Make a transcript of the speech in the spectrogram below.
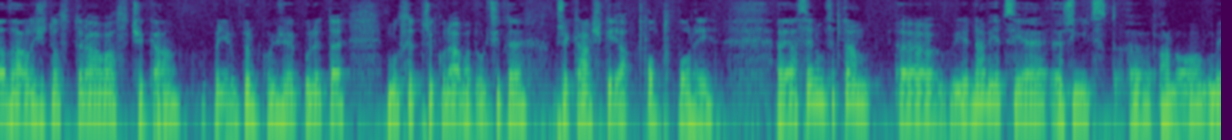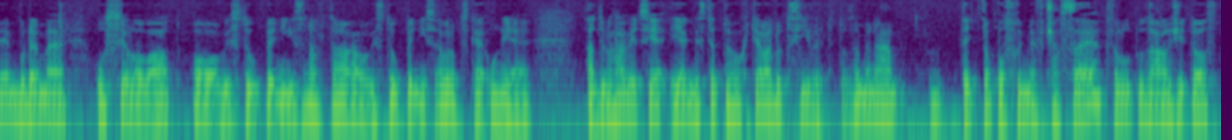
ta záležitost, která vás čeká, paní doktorko, že budete muset překonávat určité překážky a odpory. Eh, Já se jenom zeptám, eh, jedna věc je říct, eh, ano, my budeme usilovat o vystoupení z NATO, o vystoupení z Evropské unie, a druhá věc je, jak byste toho chtěla docílit. To znamená, teď to posuňme v čase, celou tu záležitost.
